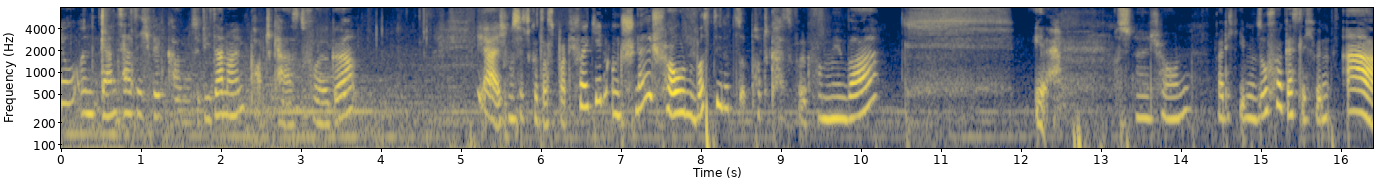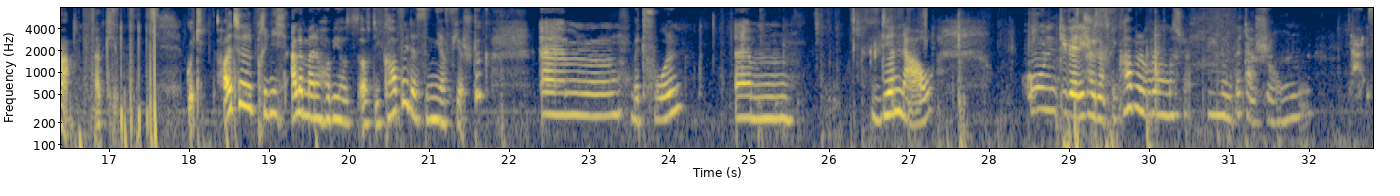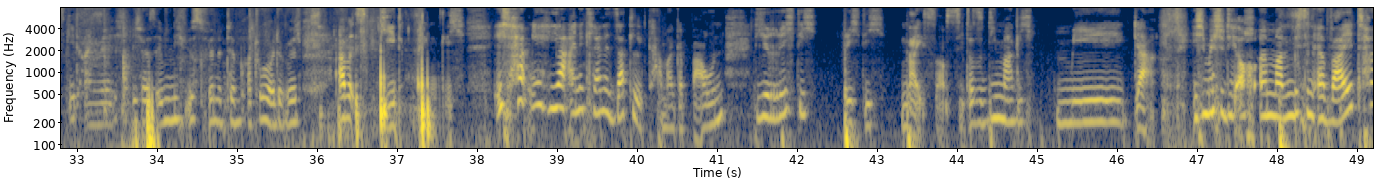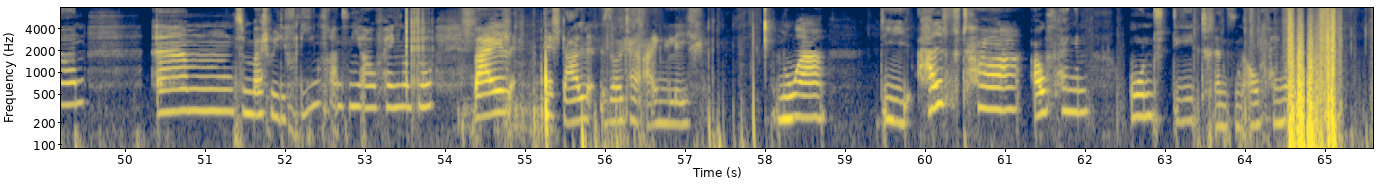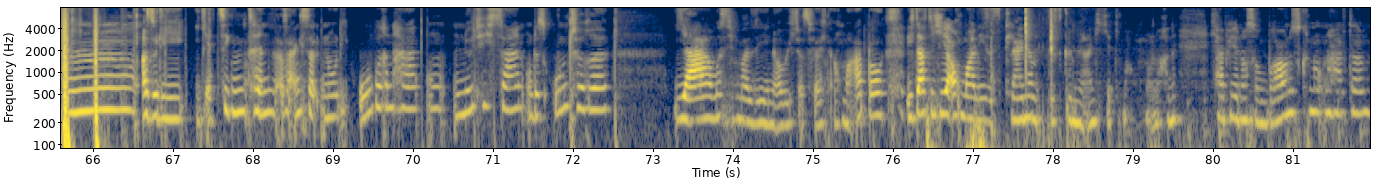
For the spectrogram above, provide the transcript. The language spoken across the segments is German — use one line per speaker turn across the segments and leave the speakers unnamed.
Hallo und ganz herzlich willkommen zu dieser neuen Podcast-Folge. Ja, ich muss jetzt kurz auf Spotify gehen und schnell schauen, was die letzte Podcast-Folge von mir war. Ja, muss schnell schauen, weil ich eben so vergesslich bin. Ah, okay. Gut, heute bringe ich alle meine Hobbyhosts auf die Koppel. Das sind ja vier Stück. Ähm, mit Fohlen. Ähm, genau. Und die werde ich heute auf den Koppel bringen. Muss schnell in dem Wetter schauen. Ja, es geht eigentlich. Ich weiß eben nicht, wie es für eine Temperatur heute wird. Aber es geht eigentlich. Ich habe mir hier eine kleine Sattelkammer gebaut, die richtig, richtig nice aussieht. Also die mag ich mega. Ich möchte die auch äh, mal ein bisschen erweitern. Ähm, zum Beispiel die Fliegenfransen hier aufhängen und so. Weil der Stall sollte eigentlich nur die Halfter aufhängen und die Trensen aufhängen. Mm, also die jetzigen Trensen, also eigentlich sollten nur die oberen Haken nötig sein und das untere, ja, muss ich mal sehen, ob ich das vielleicht auch mal abbaue. Ich dachte hier auch mal dieses kleine, das können wir eigentlich jetzt mal auch mal machen. Ne? Ich habe hier noch so ein braunes Knotenhalfter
